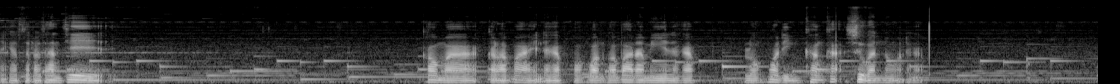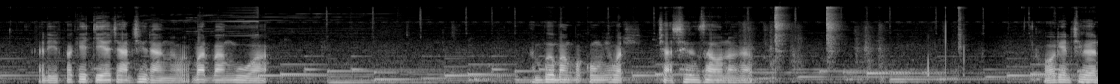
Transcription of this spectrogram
นะครับสำหรับท่านที่ เข้ามากราบไหว้นะครับ ขอพรขอบารมีนะครับ หลวงพ่อดิ่งคังคะสุวรรณโนนะครับ อดีตพระเกจิอาจารย์ชื่อดังนะบวัดบางบัวอำเภอบางปะกงจังหวัดฉะเชิงเซานะครับ ขอเรียนเชิญ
